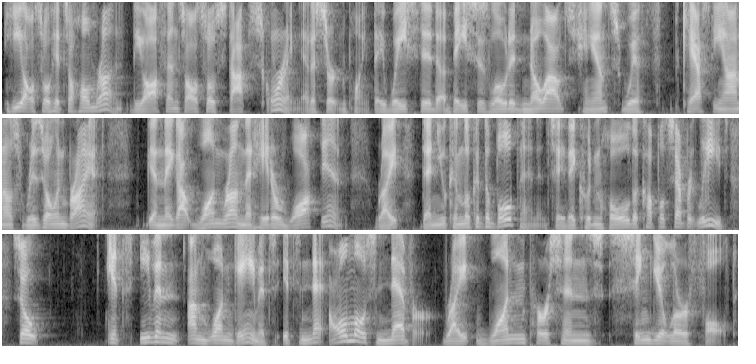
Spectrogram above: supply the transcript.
He also hits a home run. The offense also stops scoring at a certain point. They wasted a bases loaded, no outs chance with Castellanos, Rizzo, and Bryant. And they got one run that Hader walked in right? Then you can look at the bullpen and say they couldn't hold a couple separate leads. So it's even on one game it's it's ne- almost never right one person's singular fault.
